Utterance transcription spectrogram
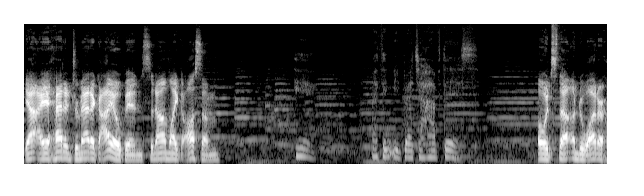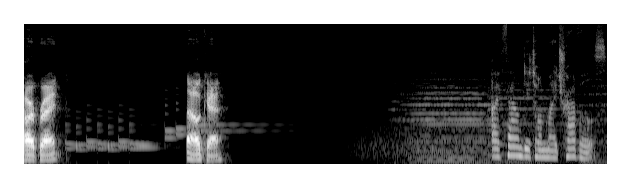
Yeah, I had a dramatic eye open, so now I'm like, awesome. Here, I think you'd better have this. Oh, it's the underwater harp, right? Oh, okay. I found it on my travels,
